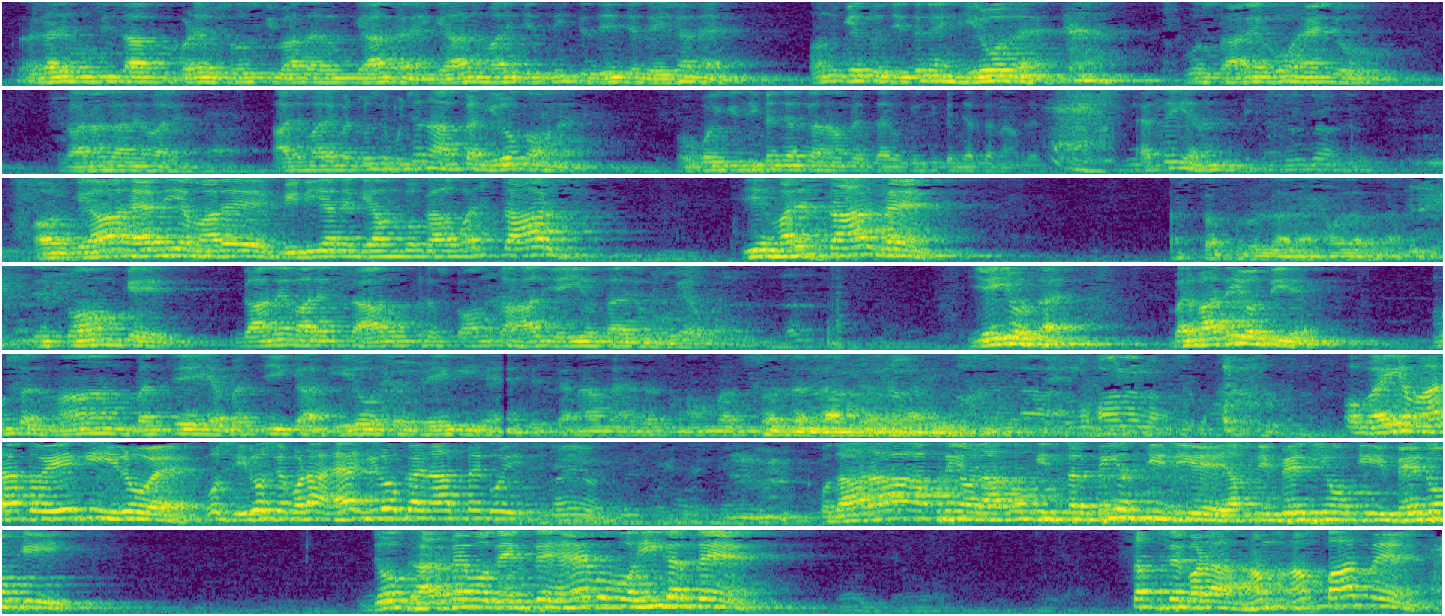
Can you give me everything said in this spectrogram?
जी मुफ्ती साहब, बड़े अफसोस की बात है, हम क्या करें कि आज हमारी जितनी जदीद जनरेशन है, उनके तो जितने हीरोज हैं, वो सारे वो हैं जो गाना गाने वाले आज हमारे बच्चों से पूछा ना, आपका हीरो कौन है? वो कोई किसी कंजर का नाम लेता है, वो किसी कंजर का नाम लेता है। ऐसे ही है ना? और क्या है जी हमारे मीडिया ने क्या उनको कहा हुआ स्टार्स। ये हमारे स्टार्स हैं। जिस कौम के गाने वाले स्टार हो, फिर उस कौम का हाल यही होता है जो हो गया हुआ यही होता है। बर्बादी होती है। मुसलमान बच्चे या बच्ची का हीरो सिर्फ़ एक ही है, जिसका नाम है हज़रत मोहम्मद और भाई, हमारा तो एक ही हीरो है। उस हीरो से बड़ा है हीरो कायनात में कोई? खुदारा, अपनी औलादों की तरबियत कीजिए, अपनी बेटियों की, बेटों की। जो घर में वो देखते हैं, वो वही करते हैं। सबसे बड़ा, हम हम बाद में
